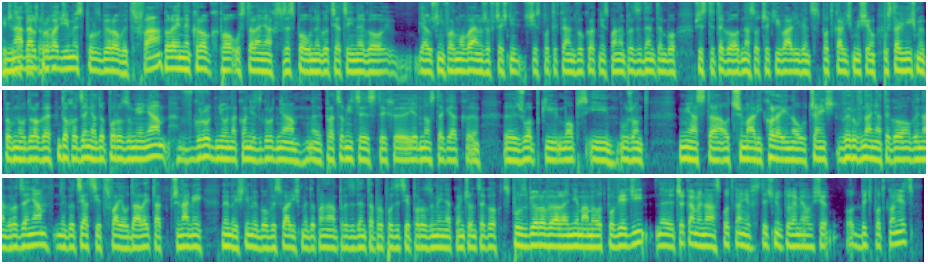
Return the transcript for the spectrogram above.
Nadal zakończone? prowadzimy spór zbiorowy, trwa. Kolejny krok po ustaleniach zespołu negocjacyjnego. Ja już informowałem, że wcześniej się spotykałem dwukrotnie z panem prezydentem, bo wszyscy tego od nas oczekiwali, więc spotkaliśmy się, ustaliliśmy pewną drogę dochodzenia do porozumienia. W grudniu, na koniec grudnia e, pracownicy z tych e, jednostek jak e, żłobki, MOPS i Urząd miasta otrzymali kolejną część wyrównania tego wynagrodzenia. Negocjacje trwają dalej, tak przynajmniej my myślimy, bo wysłaliśmy do pana prezydenta propozycję porozumienia kończącego spór zbiorowy, ale nie mamy odpowiedzi. E, Czekamy na spotkanie w styczniu, które miało się odbyć pod koniec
